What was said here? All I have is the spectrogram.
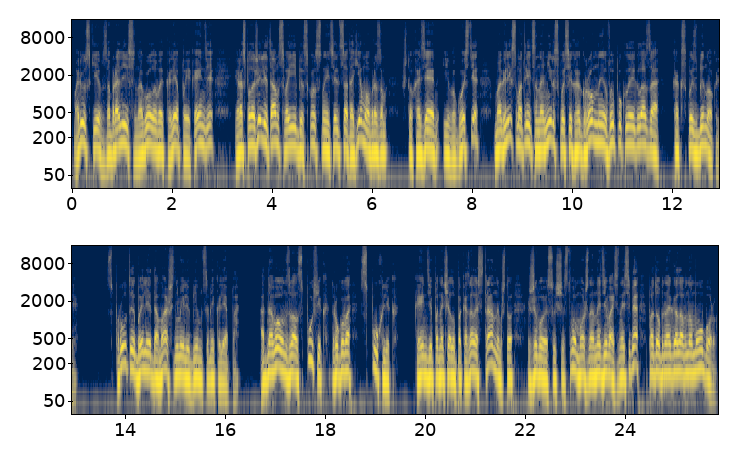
Моллюски взобрались на головы Клепа и Кэнди и расположили там свои бескостные тельца таким образом, что хозяин и его гости могли смотреть на мир сквозь их огромные выпуклые глаза — как сквозь бинокли. Спруты были домашними любимцами Клеппа. Одного он звал Спуфик, другого — Спухлик. Кэнди поначалу показалось странным, что живое существо можно надевать на себя, подобно головному убору.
